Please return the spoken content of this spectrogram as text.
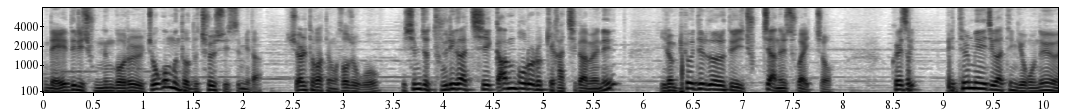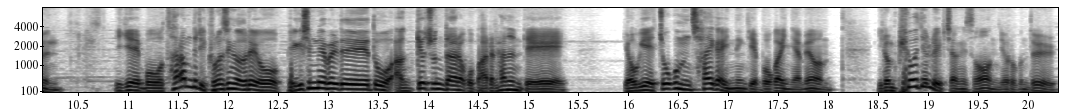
근데 애들이 죽는 거를 조금은 더 늦출 수 있습니다. 쉘터 같은 거 써주고 심지어 둘이 같이 깜부로 이렇게 같이 가면은 이런 피오딜러들이 죽지 않을 수가 있죠. 그래서 배틀메이즈 같은 경우는 이게 뭐 사람들이 그런 생각을 해요. 120레벨 대도 안 껴준다라고 말을 하는데 여기에 조금 차이가 있는 게 뭐가 있냐면 이런 피오딜러 입장에선 여러분들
